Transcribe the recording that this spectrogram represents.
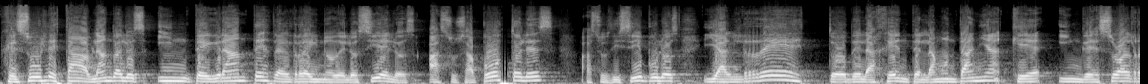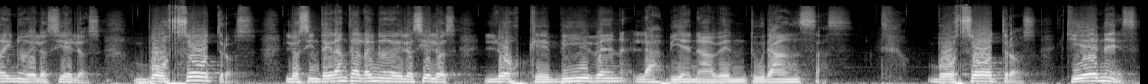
Jesús le está hablando a los integrantes del reino de los cielos, a sus apóstoles, a sus discípulos y al resto de la gente en la montaña que ingresó al reino de los cielos. Vosotros, los integrantes del reino de los cielos, los que viven las bienaventuranzas. Vosotros, ¿quiénes?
